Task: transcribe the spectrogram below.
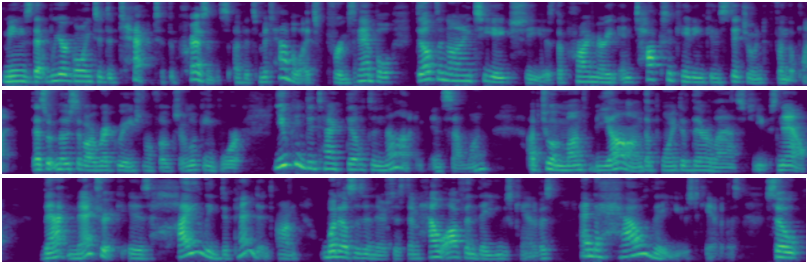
means that we are going to detect the presence of its metabolites. For example, delta 9 THC is the primary intoxicating constituent from the plant. That's what most of our recreational folks are looking for. You can detect delta 9 in someone up to a month beyond the point of their last use. Now, that metric is highly dependent on what else is in their system, how often they use cannabis, and how they used cannabis. So,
